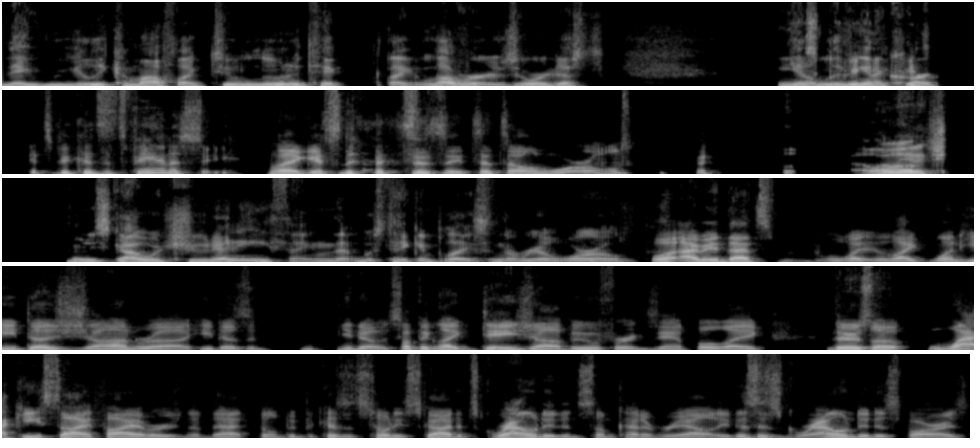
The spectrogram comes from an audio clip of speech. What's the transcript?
they really come off like two lunatic like lovers who are just, you know, It's- living in a car. it's because it's fantasy. Like it's it's it's, it's its own world. I mean, it's, Tony Scott would shoot anything that was taking place in the real world. Well, I mean, that's what like when he does genre, he does it, you know, something like Deja Vu, for example. Like there's a wacky sci-fi version of that film, but because it's Tony Scott, it's grounded in some kind of reality. This is grounded as far as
